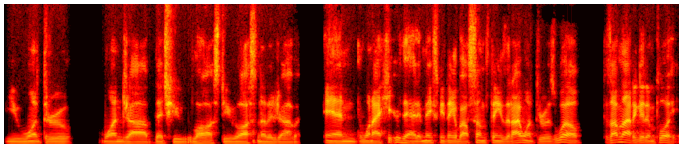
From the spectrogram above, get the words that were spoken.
You went through one job that you lost, you lost another job. And when I hear that, it makes me think about some things that I went through as well, because I'm not a good employee.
